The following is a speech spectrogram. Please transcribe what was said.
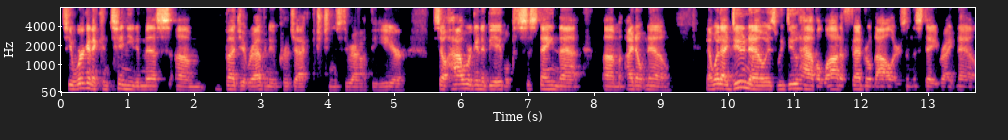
So we're going to continue to miss um, budget revenue projections throughout the year. So how we're going to be able to sustain that, um, I don't know. Now, what I do know is we do have a lot of federal dollars in the state right now.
